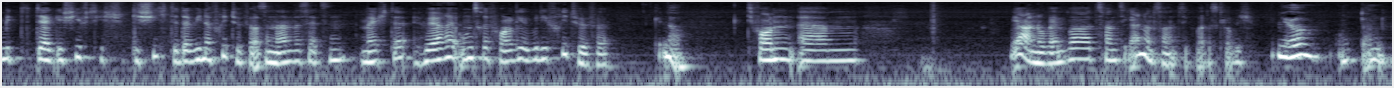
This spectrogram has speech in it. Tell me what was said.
mit der Geschichte, der Wiener Friedhöfe auseinandersetzen möchte, höre unsere Folge über die Friedhöfe. Genau. Von ähm, ja, November 2021 war das, glaube ich. Ja, und dann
